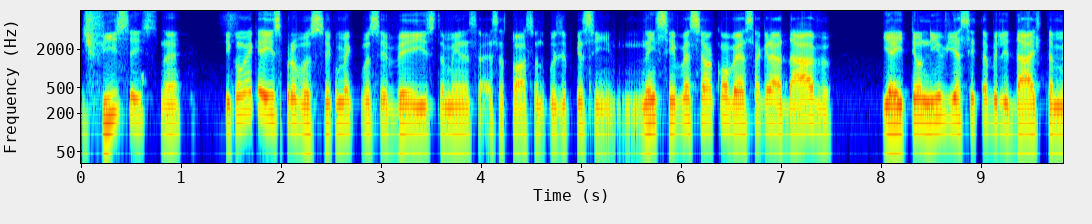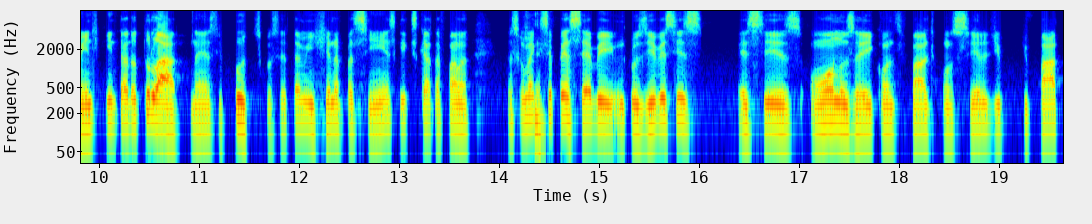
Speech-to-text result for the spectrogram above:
difíceis, né, e como é que é isso para você? Como é que você vê isso também, nessa essa atuação do Cruzeiro? Porque, assim, nem sempre vai ser uma conversa agradável, e aí tem o um nível de aceitabilidade também de quem está do outro lado, né? Assim, putz, você está me enchendo a paciência, o que, que esse cara está falando? Mas como é que você percebe, inclusive, esses, esses ônus aí, quando se fala de conselho, de, de fato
